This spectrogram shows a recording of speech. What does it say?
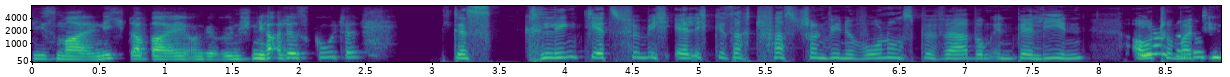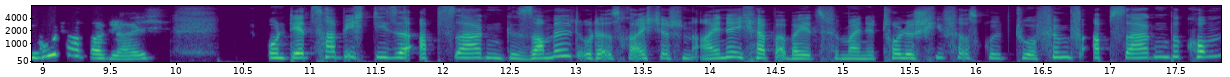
diesmal nicht dabei und wir wünschen dir alles Gute. Das klingt jetzt für mich ehrlich gesagt fast schon wie eine Wohnungsbewerbung in Berlin. Ja, das ist ein guter Vergleich. Und jetzt habe ich diese Absagen gesammelt oder es reicht ja schon eine. Ich habe aber jetzt für meine tolle Schieferskulptur fünf Absagen bekommen.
